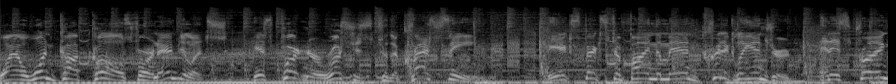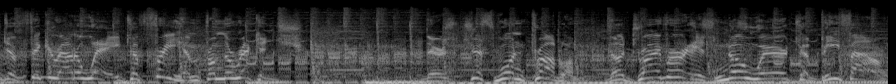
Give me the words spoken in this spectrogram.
While one cop calls for an ambulance, his partner rushes to the crash scene. He expects to find the man critically injured and is trying to figure out a way to free him from the wreckage. There's just one problem. The driver is nowhere to be found.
